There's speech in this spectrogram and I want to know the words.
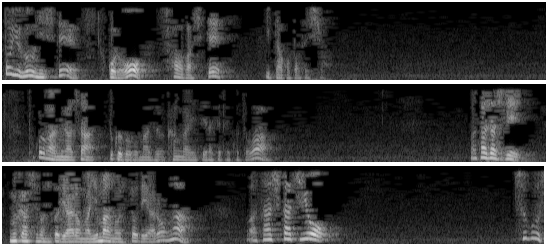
う。というふうにして、心を騒がしていたことでしょう。ところが皆さん、よくよくまず考えていただけたことは、私たち、昔の人であろうが、今の人であろうが、私たちを潰す、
